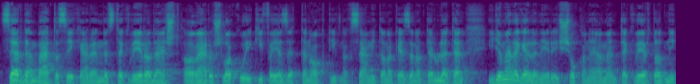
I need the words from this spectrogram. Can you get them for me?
Szerdán Bátaszéken rendeztek véradást, a város lakói kifejezetten aktívnak számítanak ezen a területen, így a meleg ellenére is sokan elmentek vért adni.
